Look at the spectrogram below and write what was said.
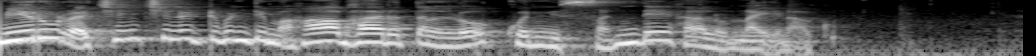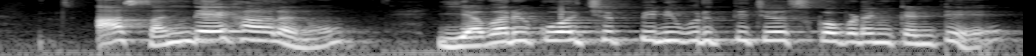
మీరు రచించినటువంటి మహాభారతంలో కొన్ని సందేహాలు ఉన్నాయి నాకు. ఆ సందేహాలను ఎవరికో చెప్పి నివృత్తి చేసుకోవడం కంటే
